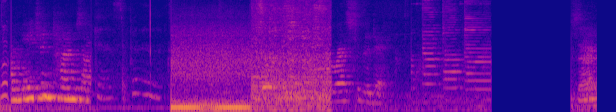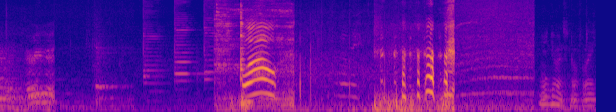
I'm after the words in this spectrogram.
Look, from ancient times on. The rest of the day. Exactly. Very good. Whoa! what are you doing, Snowflake?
